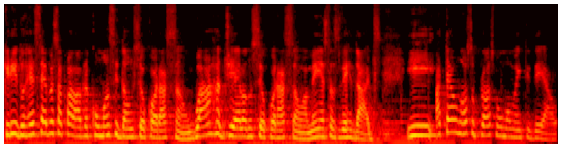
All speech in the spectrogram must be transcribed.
Querido, receba essa palavra com mansidão no seu coração. Guarde ela no seu coração. Amém? Essas verdades. E até o nosso próximo momento ideal.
